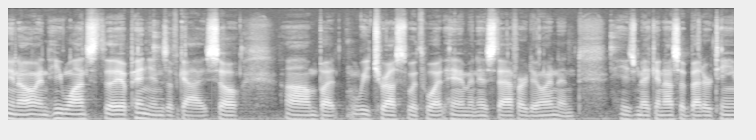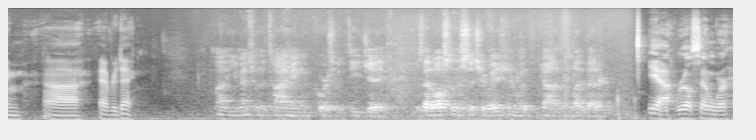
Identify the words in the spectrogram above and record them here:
you know." And he wants the opinions of guys, so um, but we trust with what him and his staff are doing, and he's making us a better team uh, every day. Uh, You mentioned the timing, of course, with DJ. Is that also the situation with Jonathan Ledbetter? Yeah, real similar.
